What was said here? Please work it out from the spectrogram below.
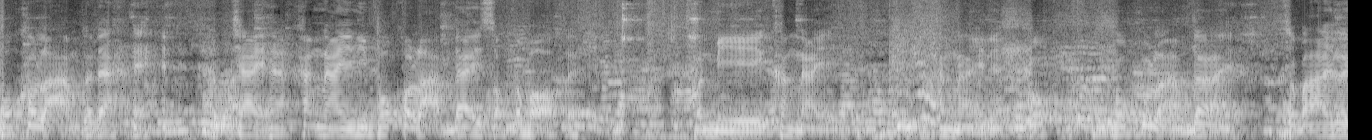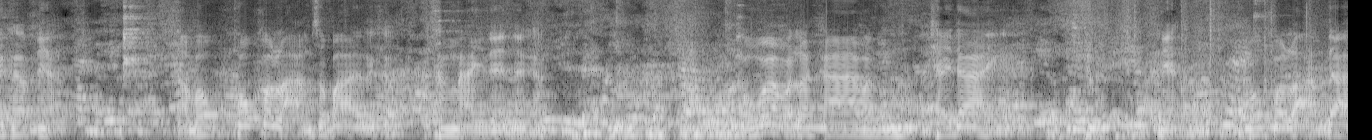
พกข้าวหลามก็ได้ ใช่ฮะ ข้างในนี่พกข้าวหลามได้สองกระบอกเลย มันมีข้างใน ข้างในเนี่ยพกพกข้าวหลามได้สบายเลยครับเนี่ยพกพกข้าวหลามสบายเลยครับ ข้างในเนี่ยนะครับผมว่าราคามันใช้ได้เนี่ยพกข้าวหลามได้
